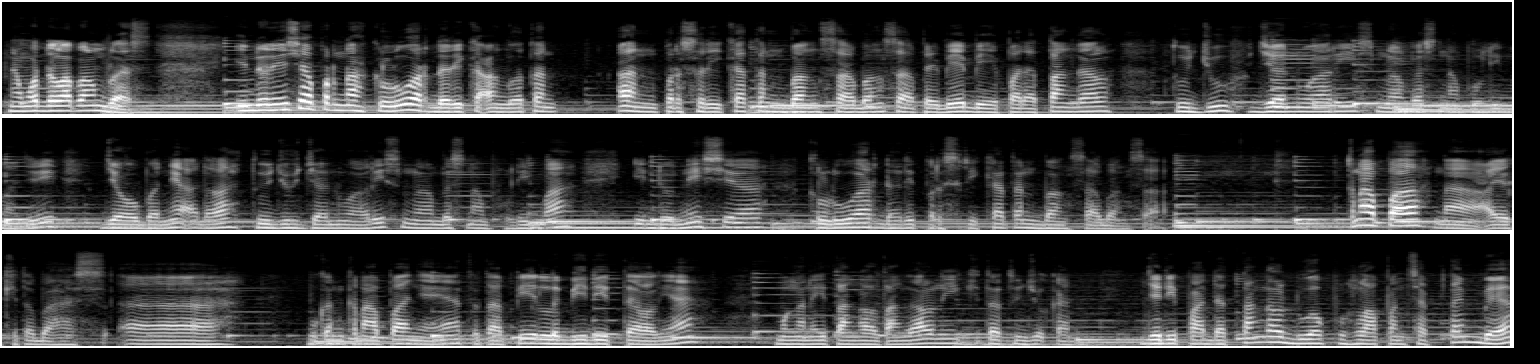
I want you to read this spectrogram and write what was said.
Nomor 18. Indonesia pernah keluar dari keanggotaan Perserikatan Bangsa-Bangsa PBB pada tanggal 7 Januari 1965. Jadi jawabannya adalah 7 Januari 1965 Indonesia keluar dari Perserikatan Bangsa-Bangsa. Kenapa? Nah, ayo kita bahas. Uh, bukan kenapanya ya, tetapi lebih detailnya mengenai tanggal-tanggal nih kita tunjukkan. Jadi pada tanggal 28 September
